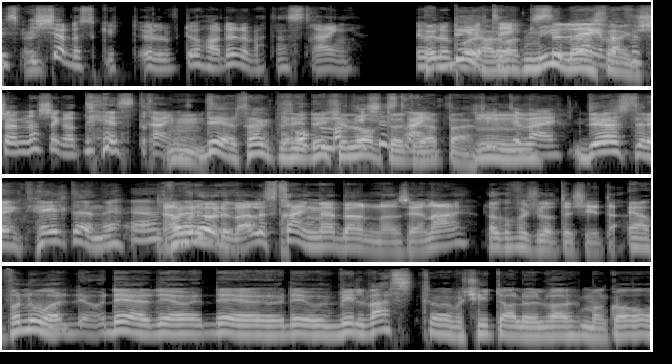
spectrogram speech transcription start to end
Hvis vi ikke hadde skutt ulv, da hadde det vært en streng. Ja, det hadde vært mye Så mer jeg skjønner ikke at det er strengt. Det er strengt å si. Det er ikke lov til å drepe. Mm. Det er strengt. Helt enig. Ja, for Da er du veldig streng med bøndene og sier nei, dere får ikke lov til å skyte. Ja, for nå, det, det, det, det, det er jo vill vest å skyte alle ulver man kommer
